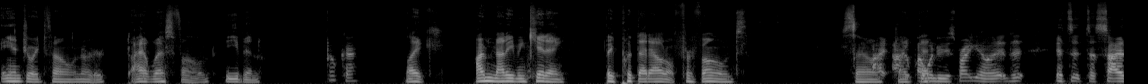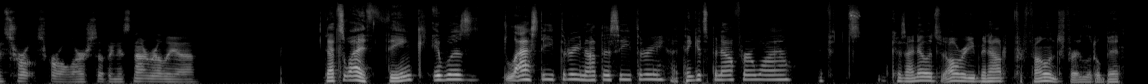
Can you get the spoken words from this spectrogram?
Android phone or iOS phone even. okay. Like, I'm not even kidding. They put that out for phones. So, I, I, like I that- wouldn't be surprised. You know, it, it, it's it's a side scro- scroller, so I mean, it's not really a that's why I think it was last E3, not this E3. I think it's been out for a while. If it's because I know it's already been out for phones for a little bit.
